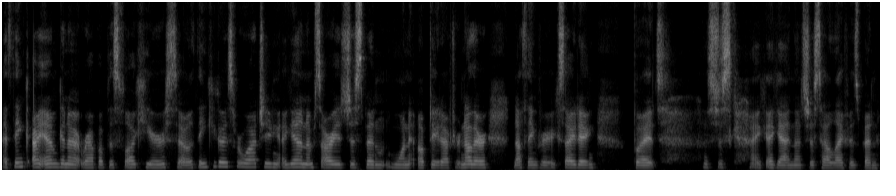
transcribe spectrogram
I think I am going to wrap up this vlog here. So thank you guys for watching. Again, I'm sorry it's just been one update after another. Nothing very exciting. But that's just, I, again, that's just how life has been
